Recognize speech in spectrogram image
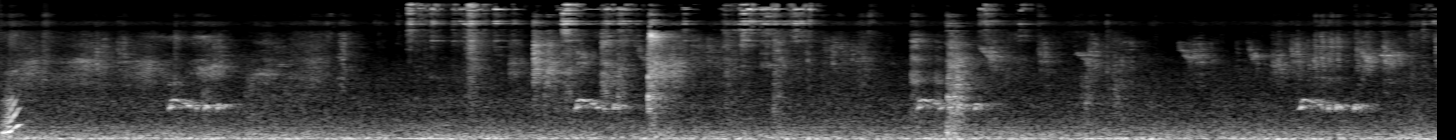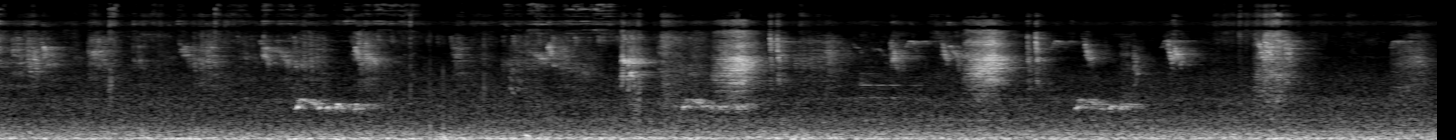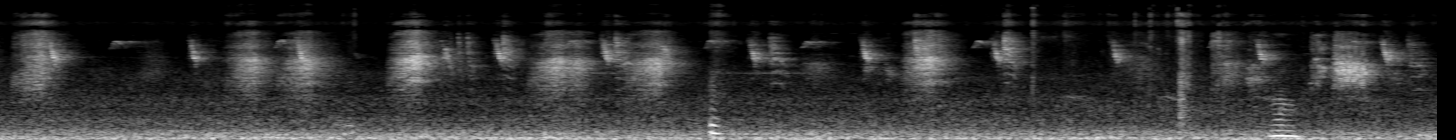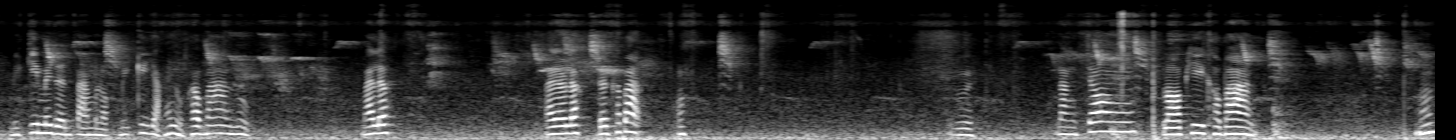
อื กี้ไม่เดินตามมันหรอก มิกกี้อยากให้หนูเข้าบ้านลูก มาเร็ว มาเร็วเร็วเดินเข้าบ้านดูนั่งจ้องรอพี่เข้าบ้านอืม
